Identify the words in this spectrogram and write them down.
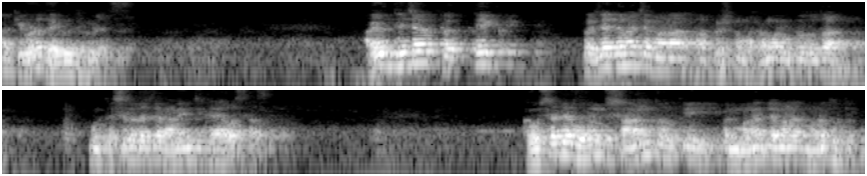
हा केवढा दैवदेवीळच अयोध्येच्या प्रत्येक प्रजाजनाच्या मनात हा प्रश्न वारंवार उठत होता. मग दशरथाच्या राण्यांची काय अवस्था असेल? कौशल्यावरून शांत होती पण मनातल्या मनात म्हणत होती.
